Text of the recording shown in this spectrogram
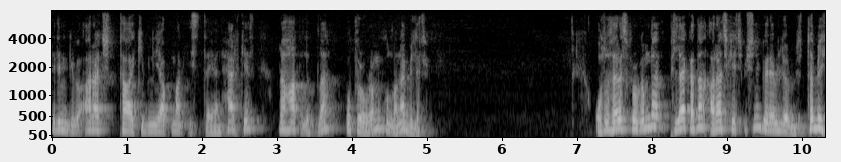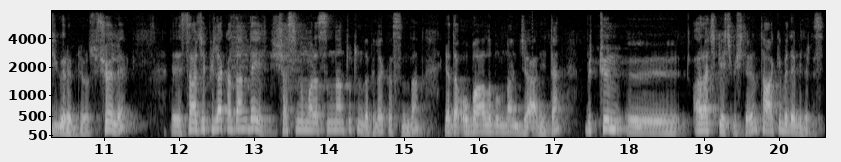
Dediğim gibi araç takibini yapmak isteyen herkes rahatlıkla bu programı kullanabilir. Otoservis programında plakadan araç geçmişini görebiliyor muyuz? Tabii ki görebiliyoruz. Şöyle e, sadece plakadan değil, şasi numarasından tutun da plakasından ya da o bağlı bulunan cariden bütün e, araç geçmişlerini takip edebiliriz.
